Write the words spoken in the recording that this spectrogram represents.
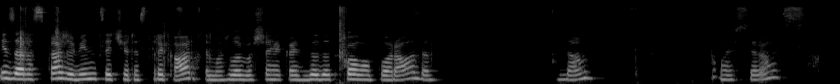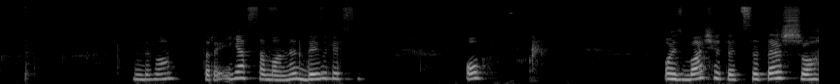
І зараз скаже він це через три карти, можливо, ще якась додаткова порада. Да? Ось раз, два, три. Я сама не дивлюся. Оп. Ось, бачите, це те, що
